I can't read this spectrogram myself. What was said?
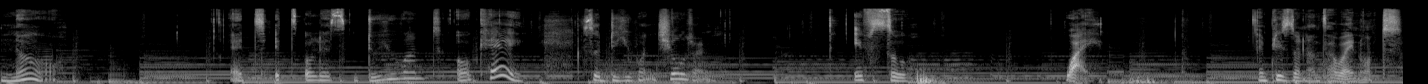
No. It's it's always do you want? Okay. So do you want children? If so, why? And please don't answer why not.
